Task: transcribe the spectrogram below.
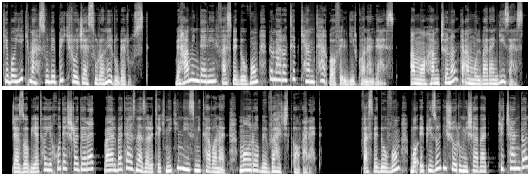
که با یک محصول بکر و جسورانه روبروست. به همین دلیل فصل دوم به مراتب کمتر گیر کننده است. اما همچنان تأمل برانگیز است. جذابیت های خودش را دارد و البته از نظر تکنیکی نیز می تواند ما را به وجد آورد. فصل دوم با اپیزودی شروع می شود که چندان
